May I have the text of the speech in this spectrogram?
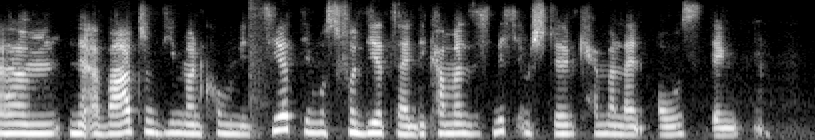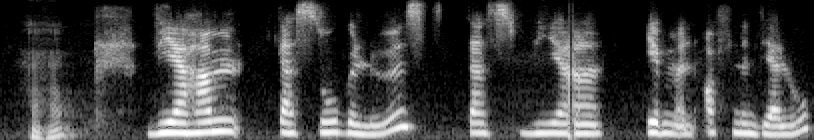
ähm, eine Erwartung, die man kommuniziert, die muss fundiert sein. Die kann man sich nicht im stillen Kämmerlein ausdenken. Mhm. Wir haben das so gelöst, dass wir eben einen offenen Dialog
